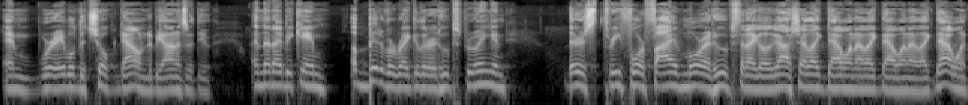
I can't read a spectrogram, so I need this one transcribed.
and were able to choke down, to be honest with you. And then I became a bit of a regular at Hoops Brewing, and there's three, four, five more at Hoops that I go, gosh, I like that one, I like that one, I like that one.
